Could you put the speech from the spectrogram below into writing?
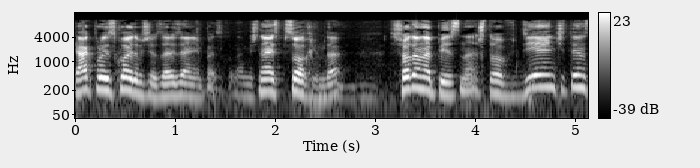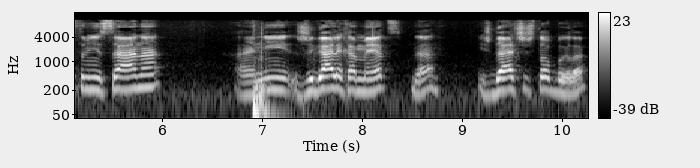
Как происходит вообще зарезание Песаха? Начиная с Псохим, да? Что там написано? Что в день 14 Ниссана они сжигали хамец, да? И дальше что было?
